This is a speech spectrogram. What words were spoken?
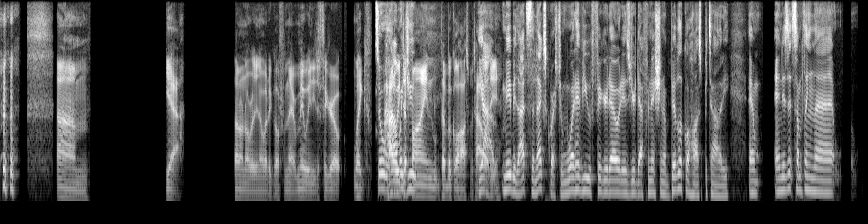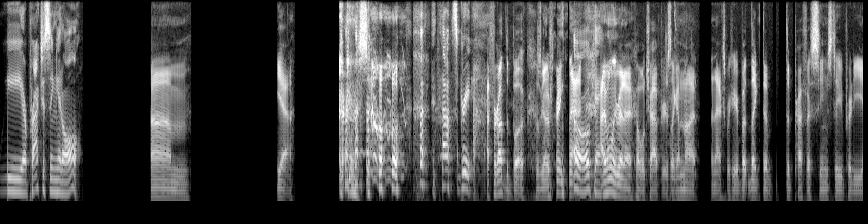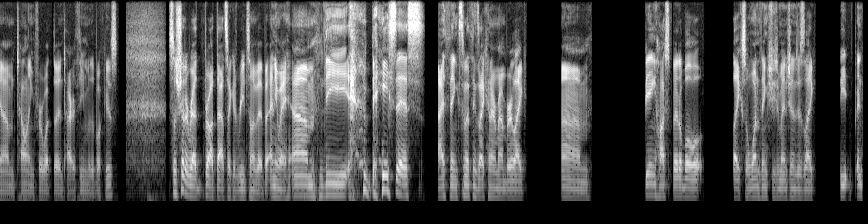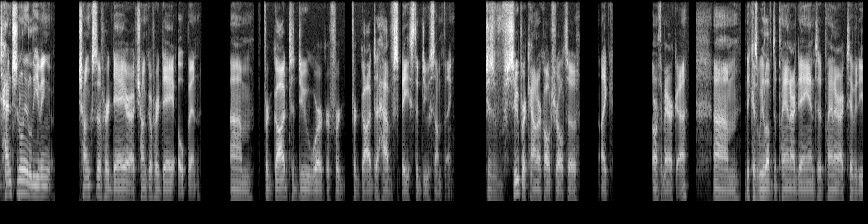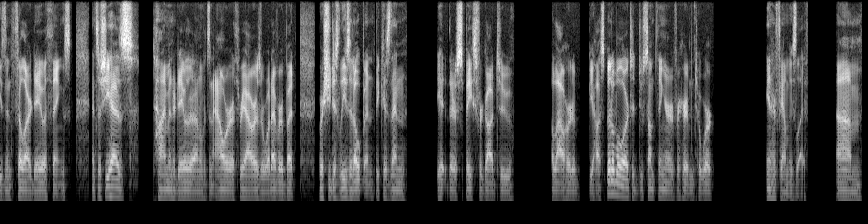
um, yeah. I don't know really know where to go from there. Maybe we need to figure out like So how, do we would you define biblical hospitality? Yeah, maybe that's the next question. What have you figured out is your definition of biblical hospitality? And and is it something that we are practicing at all? Um Yeah. so That's great. I forgot the book. I was gonna bring that. Oh, okay. I've only read a couple chapters. Like I'm not an expert here, but like the the preface seems to be pretty um telling for what the entire theme of the book is. So should have read brought that so I could read some of it. But anyway, um the basis, I think some of the things I can remember, like um being hospitable, like so one thing she mentions is like le- intentionally leaving chunks of her day or a chunk of her day open um, for God to do work or for, for God to have space to do something, which is super countercultural to like North America um, because we love to plan our day and to plan our activities and fill our day with things. And so she has time in her day, whether I don't know if it's an hour or three hours or whatever, but where she just leaves it open because then it, there's space for God to allow her to be hospitable or to do something or for him to work in her family's life. Um,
